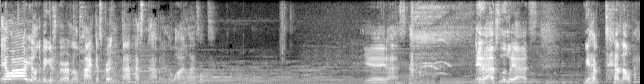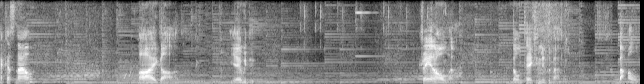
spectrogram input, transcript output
Hey, are you on the biggest nerd and alpaca's pregnant? That hasn't happened in a while, has it? Yeah, it has. it absolutely has. We have 10 alpacas now? My god. Yeah, we do. Train all of them. Don't take him into battle. Battle.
